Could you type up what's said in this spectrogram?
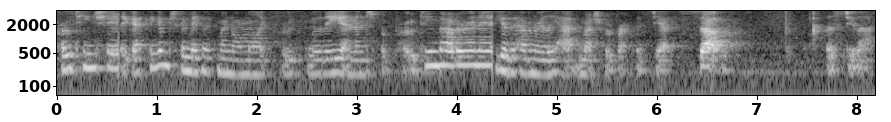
protein shake. Like I think I'm just gonna make like my normal like fruit smoothie and then just put protein powder in it because I haven't really had much for breakfast yet. So let's do that.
